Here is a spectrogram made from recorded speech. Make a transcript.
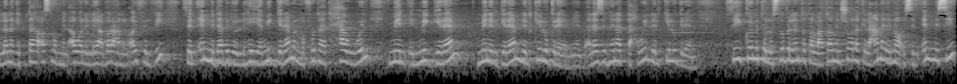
اللي أنا جبتها أصلا من الأول اللي هي عبارة عن ال I في ال V في ال MW اللي هي 100 جرام. المفروض هتحول من ال 100 جرام من الجرام للكيلو جرام يبقى يعني لازم هنا التحويل للكيلو جرام في قيمة ال slope اللي انت طلعتها من شغلك العملي ناقص ال MC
